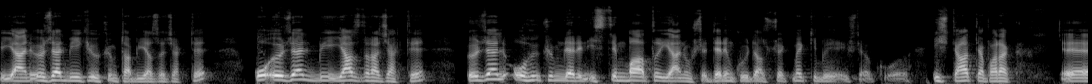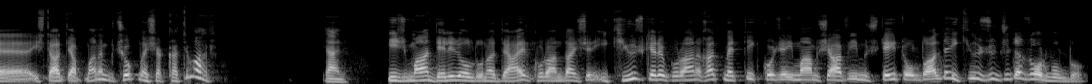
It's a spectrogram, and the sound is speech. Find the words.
yani özel bir iki hüküm tabi yazacaktı. O özel bir yazdıracaktı. Özel o hükümlerin istinbatı yani işte derin kuyudan su çekmek gibi işte iştihat yaparak e, iştihat yapmanın çok meşakkati var. Yani icma delil olduğuna dair Kur'an'dan işte 200 kere Kur'an'ı hatmettik. Koca İmam Şafii müçtehit olduğu halde 200. de zor buldu.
